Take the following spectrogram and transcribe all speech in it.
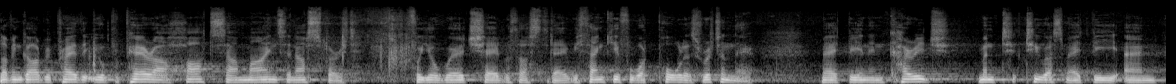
Loving God, we pray that you'll prepare our hearts, our minds, and our spirit for your word shared with us today. We thank you for what Paul has written there. May it be an encouragement to us, may it be an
